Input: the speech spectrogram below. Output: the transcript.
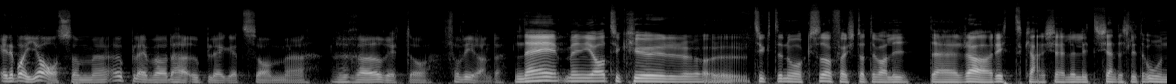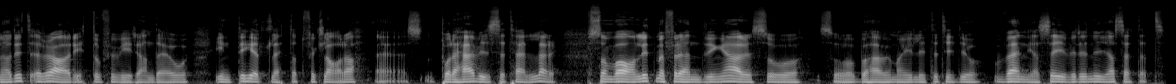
Är det bara jag som eh, upplever det här upplägget som eh, rörigt och förvirrande? Nej, men jag tycker, tyckte nog också först att det var lite rörigt kanske, eller lite, kändes lite onödigt rörigt och förvirrande och inte helt lätt att förklara eh, på det här viset heller. Som vanligt med förändringar så, så behöver man ju lite tid att vänja sig vid det nya sättet.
